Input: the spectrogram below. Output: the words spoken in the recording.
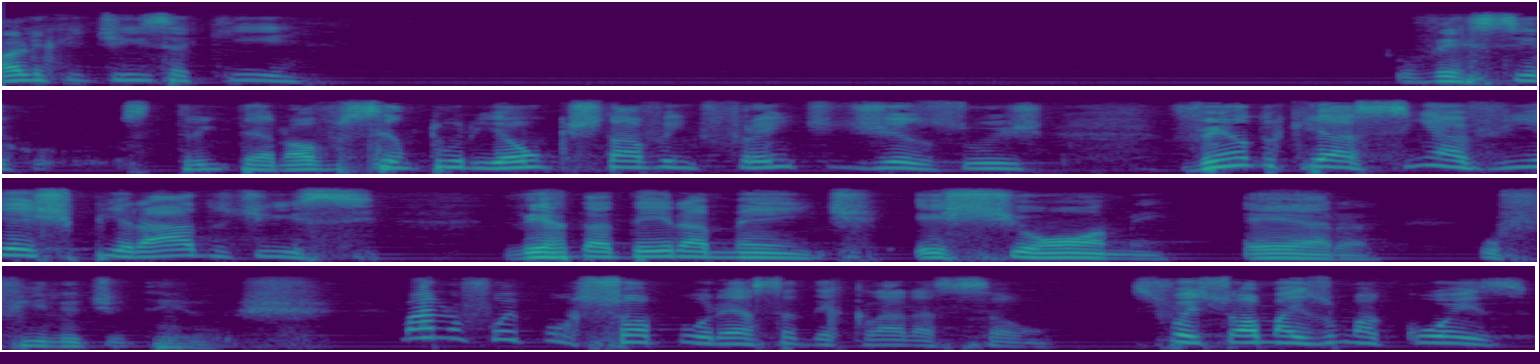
Olha o que diz aqui. O versículo 39. O centurião que estava em frente de Jesus, vendo que assim havia expirado, disse: Verdadeiramente, este homem era o filho de Deus. Mas não foi por, só por essa declaração. Isso foi só mais uma coisa.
